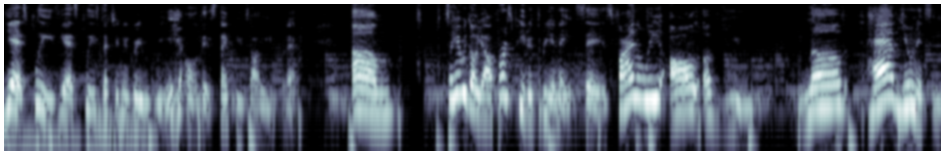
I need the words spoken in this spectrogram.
yes, please, yes, please touch and agree with me on this. Thank you, Tahi, for that. Um, so here we go, y'all. First Peter 3 and 8 says, Finally, all of you love, have unity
